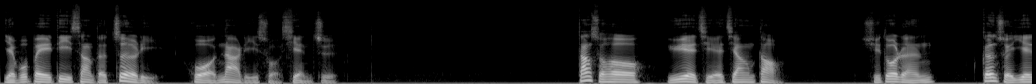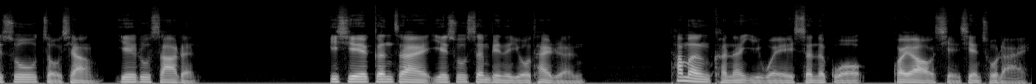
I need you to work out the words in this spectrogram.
也不被地上的这里或那里所限制。”当时候。逾越节将到，许多人跟随耶稣走向耶路撒冷。一些跟在耶稣身边的犹太人，他们可能以为神的国快要显现出来，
